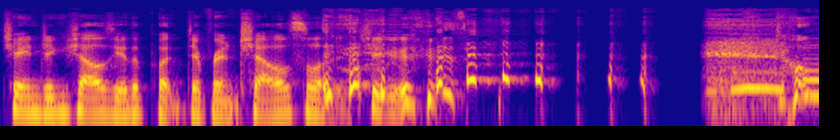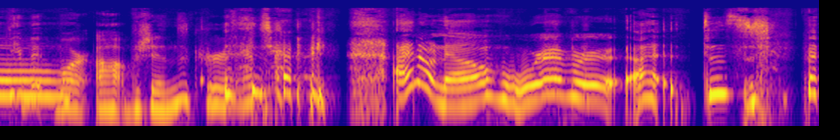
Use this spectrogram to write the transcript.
changing shells, you have to put different shells to let it choose. Don't give it Oh. more options, Corinne. I don't know. Wherever, I just, I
